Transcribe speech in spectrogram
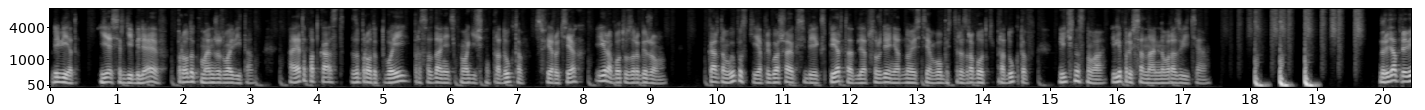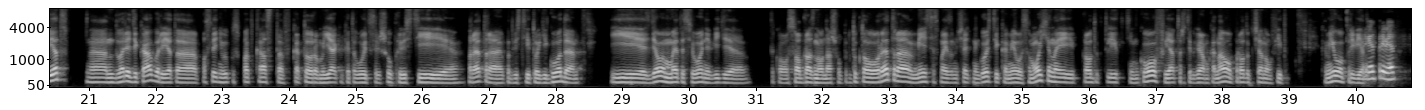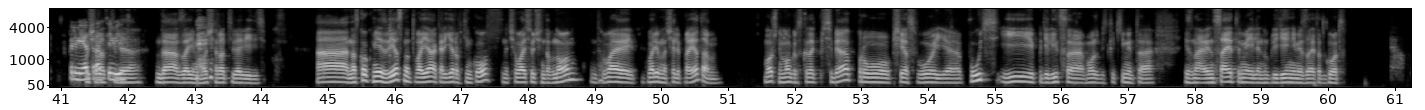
Привет, я Сергей Беляев, продукт-менеджер в Авито. А это подкаст The Product Way про создание технологичных продуктов, сферу тех и работу за рубежом. В каждом выпуске я приглашаю к себе эксперта для обсуждения одной из тем в области разработки продуктов, личностного или профессионального развития. Друзья, привет! Э, на дворе декабрь, и это последний выпуск подкаста, в котором я, как это водится, решил провести ретро, подвести итоги года. И сделаем мы это сегодня в виде такого своеобразного нашего продуктового ретро вместе с моей замечательной гостьей Камилой Самохиной, продукт лид Тинькофф и автор телеграм-канала Product Channel Fit. Камила, привет. Привет, привет. Привет, очень рад, рад тебя видеть. Да, взаимно, очень рад тебя видеть. А, насколько мне известно, твоя карьера в Тинькофф началась очень давно. Давай поговорим вначале про это. Можешь немного рассказать про себя, про вообще свой э, путь и поделиться, может быть, какими-то, не знаю, инсайтами или наблюдениями за этот год?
